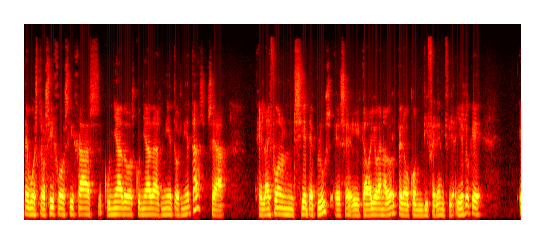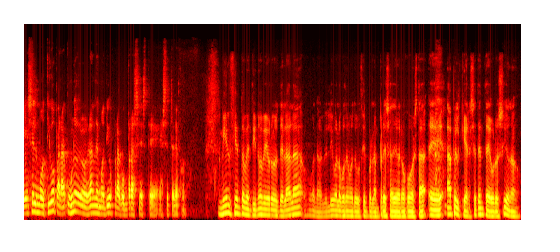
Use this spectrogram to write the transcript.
de vuestros hijos, hijas, cuñados, cuñadas, nietos, nietas, o sea, el iPhone 7 Plus es el caballo ganador, pero con diferencia. Y es lo que es el motivo para, uno de los grandes motivos para comprarse este, este teléfono. 1.129 euros del ala. Bueno, el IVA lo podemos deducir por la empresa, ya veremos cómo está. Eh, Apple Care, 70 euros, ¿sí o no?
